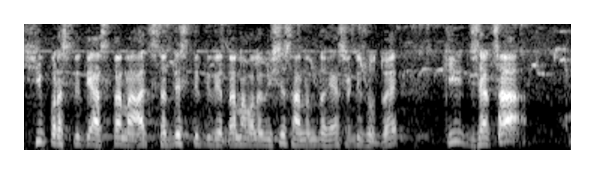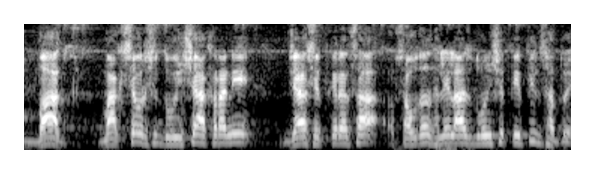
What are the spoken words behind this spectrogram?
ही परिस्थिती असताना आज सद्यस्थिती देताना मला विशेष आनंद ह्यासाठीच होतोय की ज्याचा बाग. मागच्या वर्षी दोनशे अकराने ज्या शेतकऱ्याचा सौदा झालेला आज दोनशे तेहतीस जातोय.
